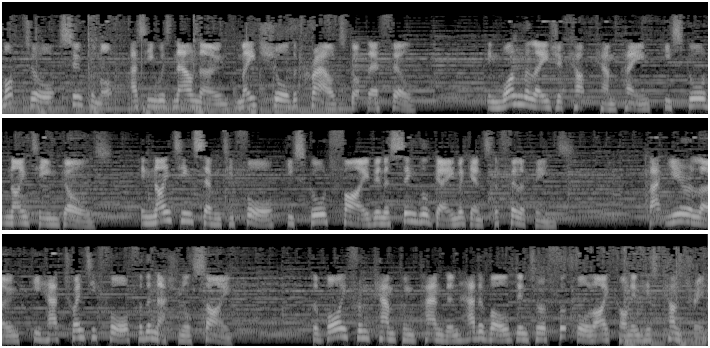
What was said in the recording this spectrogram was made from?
Mokhtar, or Supermokh, as he was now known, made sure the crowds got their fill. In one Malaysia Cup campaign, he scored 19 goals. In 1974, he scored 5 in a single game against the Philippines. That year alone, he had 24 for the national side. The boy from Kampung Pandan had evolved into a football icon in his country.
